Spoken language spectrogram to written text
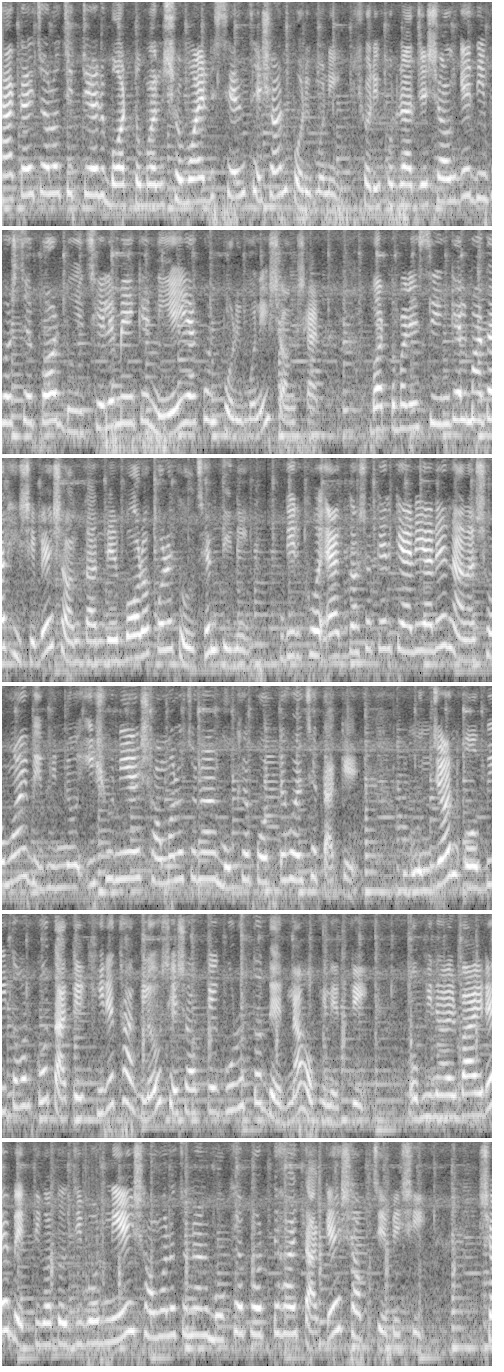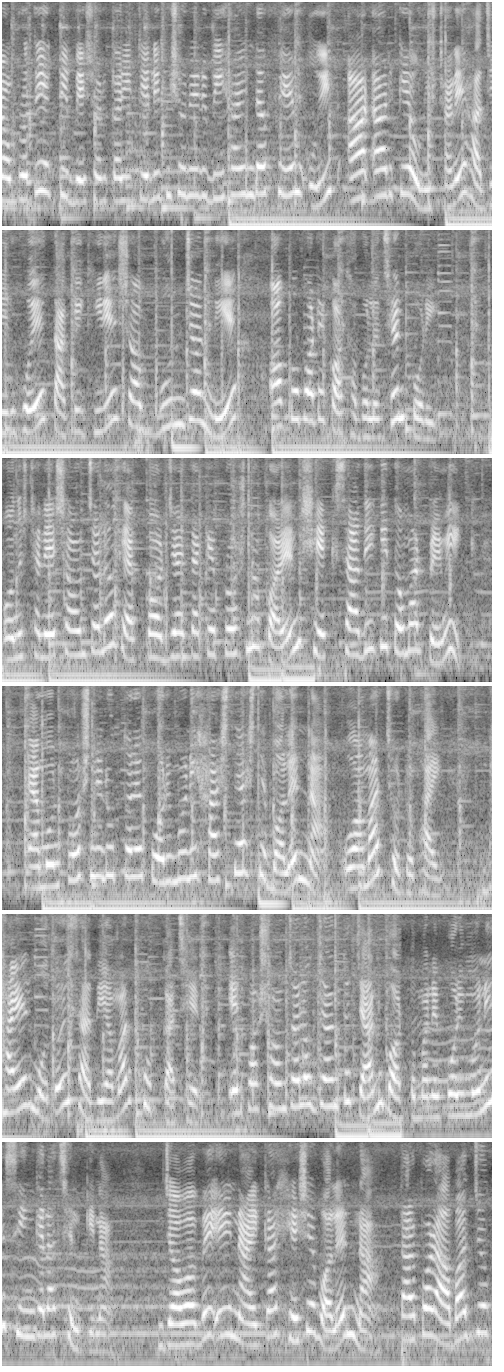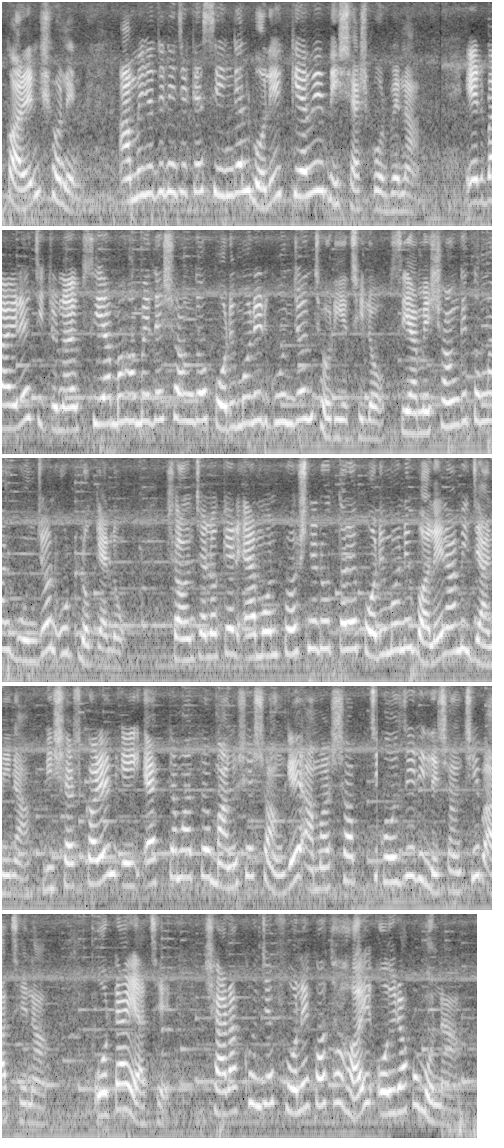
ঢাকায় চলচ্চিত্রের বর্তমান সময়ের সেন্সেশন পরিমণি। শরীফুল রাজের সঙ্গে ডিভোর্সের পর দুই ছেলে মেয়েকে নিয়েই এখন পরিমণির সংসার। বর্তমানে সিঙ্গেল মাদার হিসেবে সন্তানদের বড় করে তুলছেন তিনি। দীর্ঘ এক দশকের ক্যারিয়ারে নানা সময় বিভিন্ন ইস্যু নিয়ে সমালোচনার মুখে পড়তে হয়েছে তাকে। গুঞ্জন ও বিতর্ক তাকে ঘিরে থাকলেও সেসবকে গুরুত্ব দেন না অভিনেত্রী। অভিনয়ের বাইরে ব্যক্তিগত জীবন নিয়েই সমালোচনার মুখে পড়তে হয় তাকে সবচেয়ে বেশি। সম্প্রতি একটি বেসরকারি টেলিভিশনের behind the fame with R R K অনুষ্ঠানে হাজির হয়ে তাকে ঘিরে সব গুঞ্জন নিয়ে অকপটে কথা বলেছেন পরি। অনুষ্ঠানের সঞ্চালক এক পর্যায়ে তাকে প্রশ্ন করেন, শেখ সাদি কি তোমার প্রেমিক? এমন প্রশ্নের উত্তরে পরিমণি হাসতে হাসতে বলেন, না, ও আমার ছোট ভাই। ভাইয়ের মতোই সাদি আমার খুব কাছের। এরপর সঞ্চালক জানতে চান, বর্তমানে পরিমণি সিঙ্গেল আছেন কিনা। জবাবে এই নায়িকা হেসে বলেন, না। তারপর আবার যোগ করেন, শোনেন, আমি যদি নিজেকে সিঙ্গেল বলি, কেউই বিশ্বাস করবে না। এর বাইরে চিত্রনায়ক সিয়াম আহমেদের সঙ্গেও পরিমণির গুঞ্জন ছড়িয়েছিল। সিয়ামের সঙ্গে তোমার গুঞ্জন উঠল কেন? সঞ্চালকের এমন প্রশ্নের উত্তরে পরিমণি বলেন, আমি জানি না। বিশ্বাস করেন, এই একটা মাত্র মানুষের সঙ্গে আমার সবচেয়ে কোজি রিলেশনশিপ আছে না। ওটাই আছে। সারাক্ষণ যে ফোনে কথা হয় ওই রকমও না।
